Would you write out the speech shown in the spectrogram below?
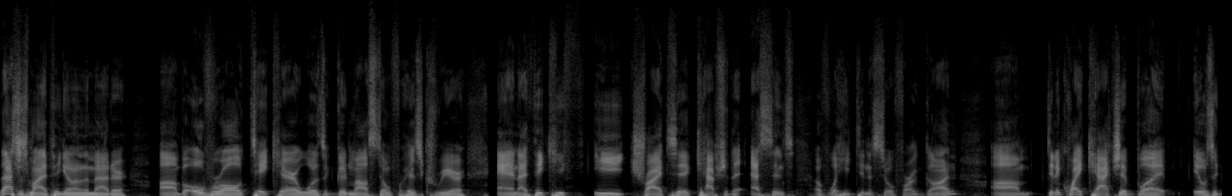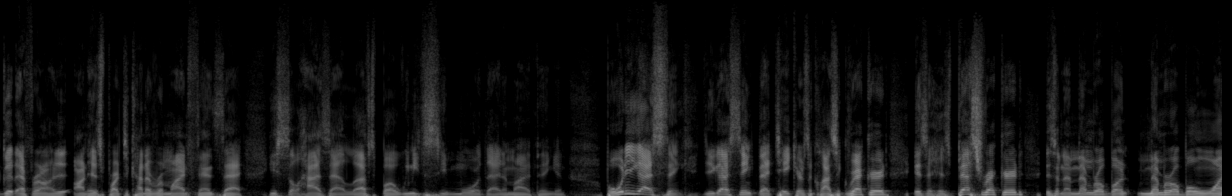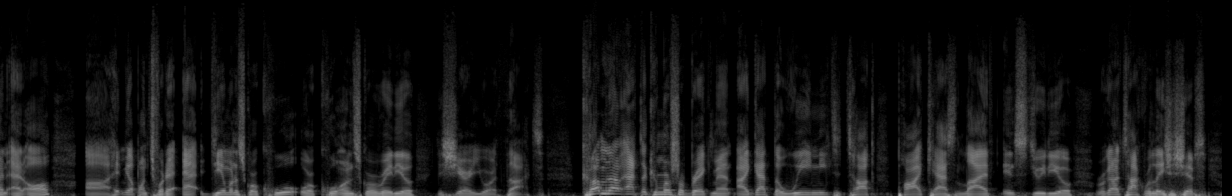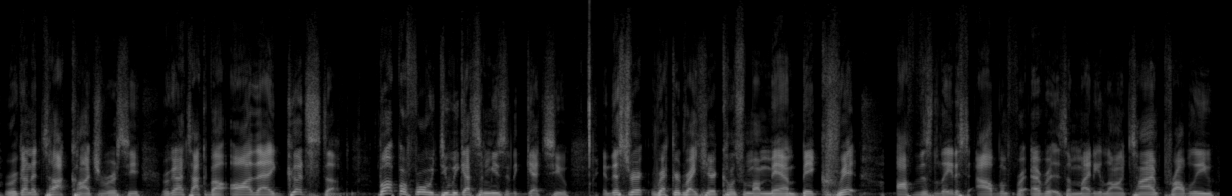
That's just my opinion on the matter. Um, but overall, Take Care was a good milestone for his career, and I think he he tried to capture the essence of what he did in So Far Gone. Um, didn't quite catch it, but it was a good effort on on his part to kind of remind fans that he still has that left. But we need to see more of that, in my opinion. But what do you guys think? Do you guys think that Take Care is a classic record? Is it his best record? Is it a memorable memorable one at all? Uh, hit me up on Twitter at DM underscore cool or cool underscore radio to share your thoughts. Coming up after commercial break, man, I got the We Need to Talk podcast live in studio. We're going to talk relationships. We're going to talk controversy. We're going to talk about all that good stuff. But before we do, we got some music to get to. And this rec- record right here comes from my man Big K.R.I.T. off of his latest album, Forever is a Mighty Long Time. Probably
